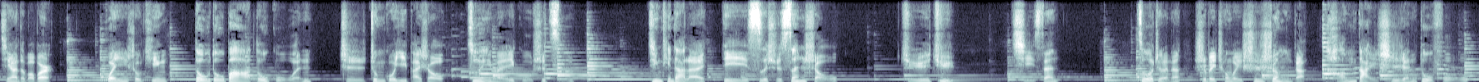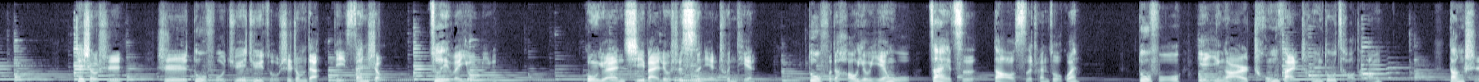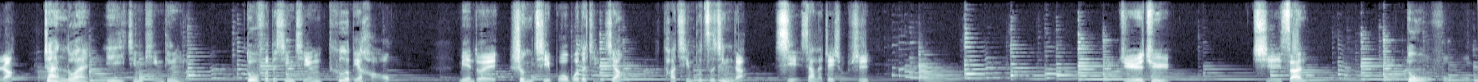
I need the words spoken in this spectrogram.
亲爱的宝贝儿，欢迎收听兜兜爸读古文之中国一百首最美古诗词。今天带来第四十三首《绝句·其三》，作者呢是被称为诗圣的唐代诗人杜甫。这首诗是杜甫绝句组诗中的第三首，最为有名。公元七百六十四年春天。杜甫的好友严武再次到四川做官，杜甫也因而重返成都草堂。当时啊，战乱也已经平定了，杜甫的心情特别好。面对生气勃勃的景象，他情不自禁地写下了这首诗《绝句·其三》。杜甫。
